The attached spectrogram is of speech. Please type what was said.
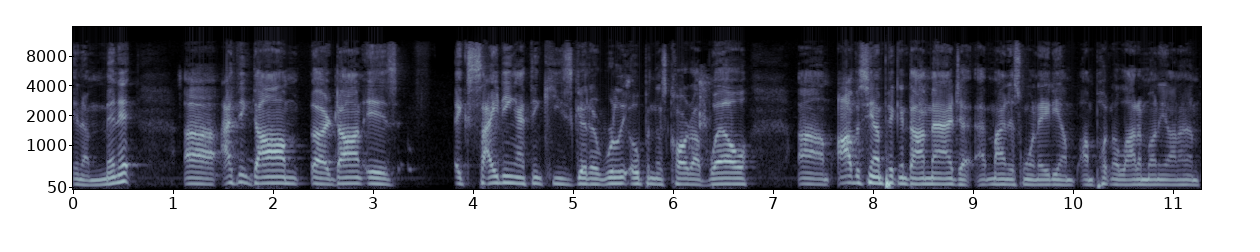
in a minute. Uh, I think Dom uh, Don is exciting. I think he's gonna really open this card up well. Um, obviously, I'm picking Don Madge at, at minus 180. I'm, I'm putting a lot of money on him.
